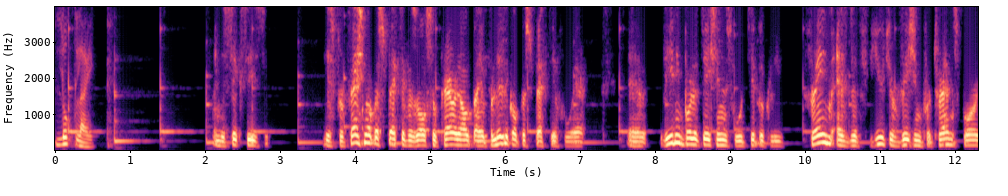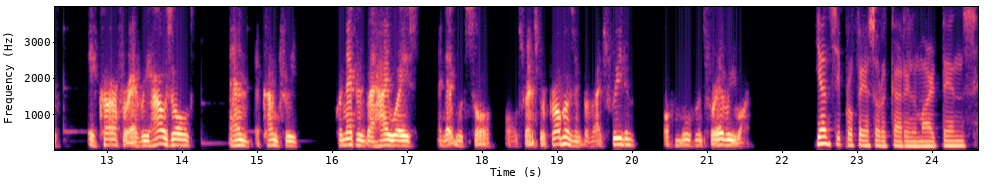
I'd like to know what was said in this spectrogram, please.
look like? In the 60s, this professional perspective was also paralleled by a political perspective where uh, leading politicians would typically frame as the future vision for transport a car for every household and a country connected by highways, and that would solve all transport problems and provide freedom of movement for everyone. Yan si Professor Karel Martens.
